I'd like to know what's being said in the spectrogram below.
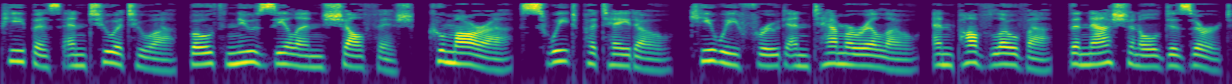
pipis and tuatua, both New Zealand shellfish, kumara, sweet potato, kiwi fruit and tamarillo, and pavlova, the national dessert.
